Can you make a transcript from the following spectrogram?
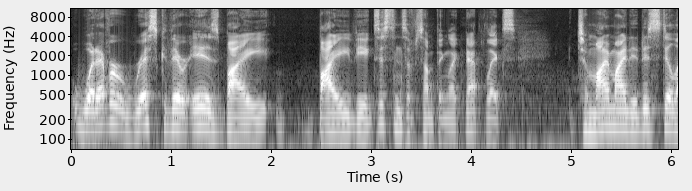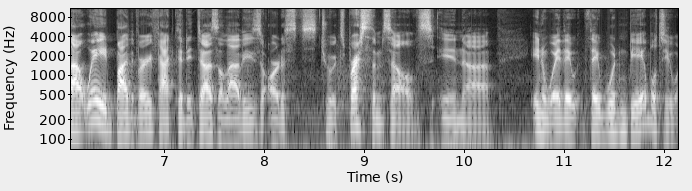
whatever risk there is by by the existence of something like Netflix, to my mind, it is still outweighed by the very fact that it does allow these artists to express themselves in uh, in a way they they wouldn't be able to.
